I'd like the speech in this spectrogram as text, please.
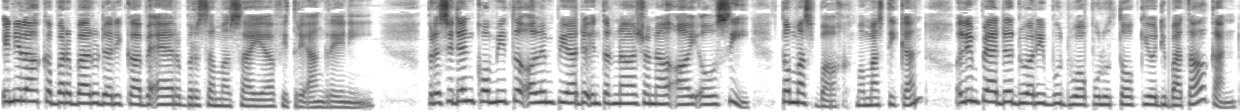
Inilah kabar baru dari KBR bersama saya Fitri Anggreni. Presiden Komite Olimpiade Internasional IOC, Thomas Bach, memastikan Olimpiade 2020 Tokyo dibatalkan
